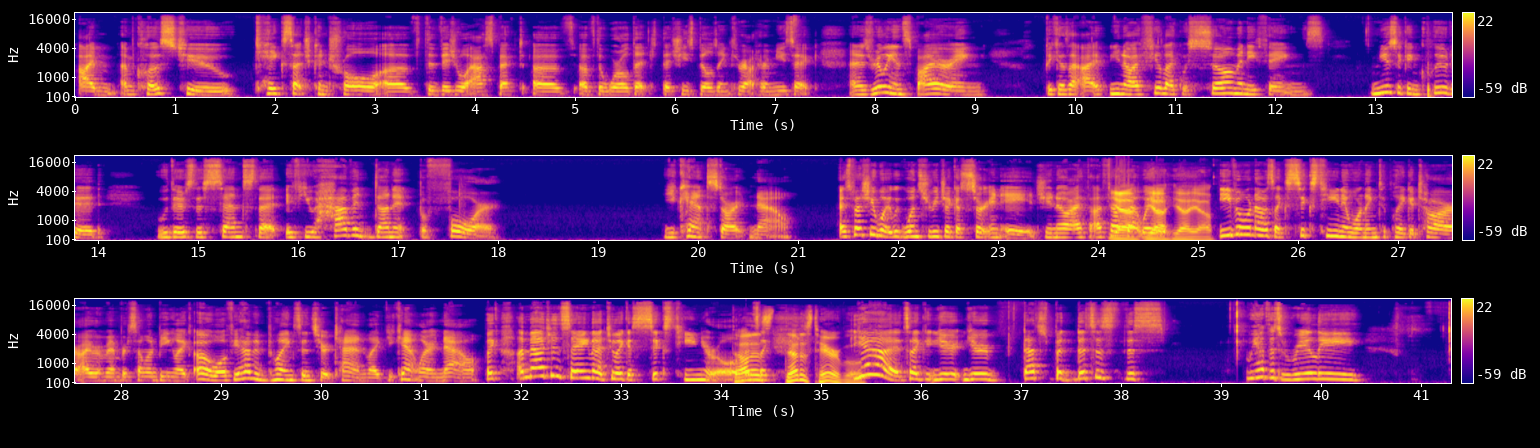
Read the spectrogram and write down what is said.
I'm I'm close to take such control of the visual aspect of of the world that that she's building throughout her music, and it's really inspiring because I, I you know I feel like with so many things, music included, there's this sense that if you haven't done it before, you can't start now especially once you reach like a certain age you know? I, I felt yeah, that way. yeah yeah yeah. Even when i was like 16 and wanting to play guitar i remember someone being like oh well if you haven't been playing since you're 10 like you can't learn now. Like imagine saying that to like a 16 year old that is like, that is terrible. Yeah it's like you're you're that's but this is this we have this really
